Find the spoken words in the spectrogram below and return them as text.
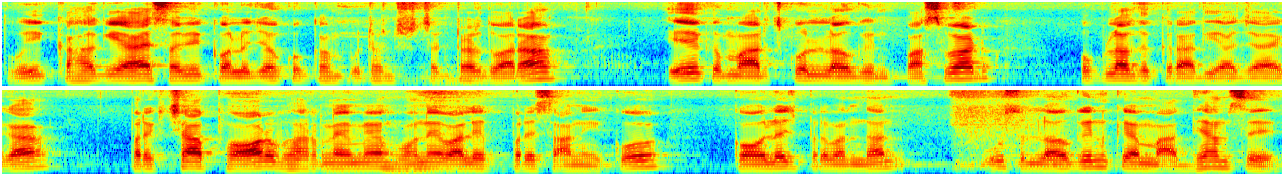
तो वही कहा गया है, सभी कॉलेजों को कंप्यूटर सेंटर द्वारा एक मार्च को लॉगिन पासवर्ड उपलब्ध करा दिया जाएगा। परीक्षा फॉर्म भरने में होने वाले परेशानी को कॉलेज प्रबंधन उस लॉगिन के माध्यम से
